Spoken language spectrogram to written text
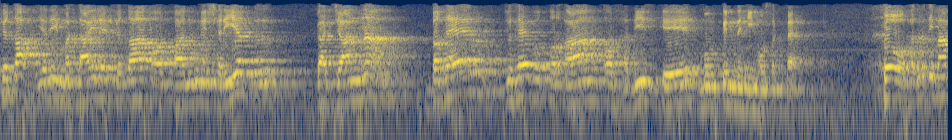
فقہ یعنی مسائل فقہ اور قانون شریعت کا جاننا بغیر جو ہے وہ قرآن اور حدیث کے ممکن نہیں ہو سکتا ہے۔ تو حضرت امام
